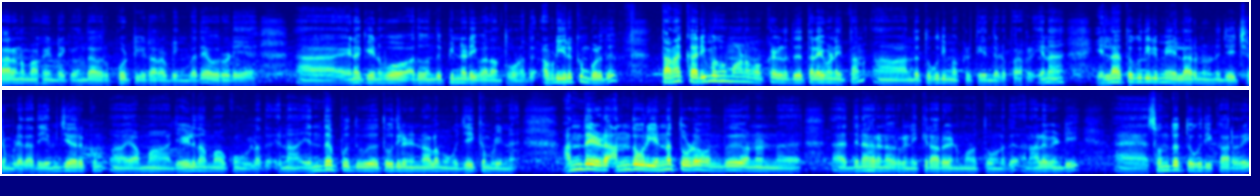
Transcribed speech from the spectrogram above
காரணமாக இன்றைக்கு வந்து அவர் போட்டியிட்டார் அப்படிங்கும்போதே அவருடைய எனக்கு என்னவோ அது வந்து பின்னடைவாக தான் தோணுது. அப்படி இருக்கும் பொழுது தனக்கு அறிமுகமான மக்கள் தலைவனைத்தான் அந்த தொகுதி மக்கள் தேர்ந்தெடுப்பார்கள். ஏன்னா எல்லா தொகுதியிலுமே எல்லாரும் நின்று ஜெயிச்சிட முடியாது. அது எம்ஜிஆருக்கும் அம்மா ஜெயலலிதா அம்மாவுக்கும் உள்ளது. ஏன்னா எந்த புது தொகுதியில் நின்னாலும் அவங்க ஜெயிக்க முடியும்னு அந்த இட அந்த ஒரு எண்ணத்தோடு வந்து அண்ணன் தினகரன் அவர்கள் நிற்கிறாரோ என்னமோ தோணுது. அதனால் வேண்டி சொந்த தொகுதிக்காரரை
